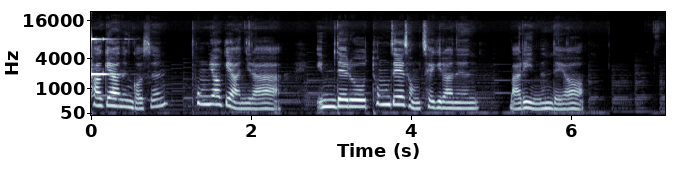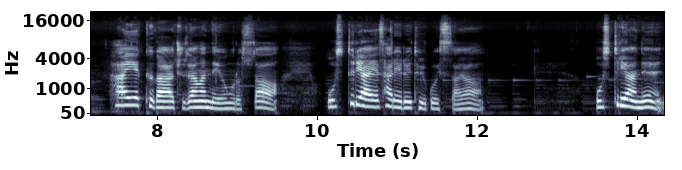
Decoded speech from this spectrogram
파괴하는 것은 폭력이 아니라 임대료 통제 정책이라는 말이 있는데요. 하이에크가 주장한 내용으로서 오스트리아의 사례를 들고 있어요. 오스트리아는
